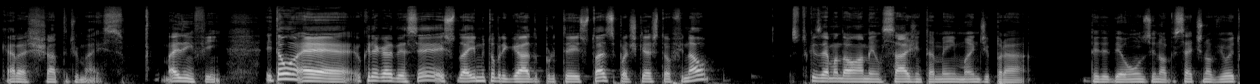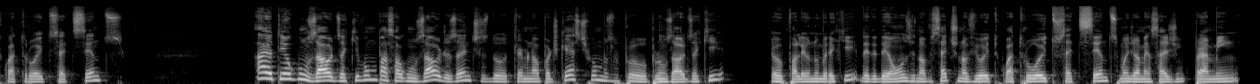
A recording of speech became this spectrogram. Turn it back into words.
Cara chato demais. Mas enfim. Então, é, eu queria agradecer isso daí. Muito obrigado por ter escutado esse podcast até o final. Se tu quiser mandar uma mensagem também, mande para DDD 11 9798 48 700. Ah, eu tenho alguns áudios aqui. Vamos passar alguns áudios antes do terminar o podcast. Vamos para uns áudios aqui. Eu falei o número aqui, DDD 11 9798 48 700. Mande uma mensagem para mim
